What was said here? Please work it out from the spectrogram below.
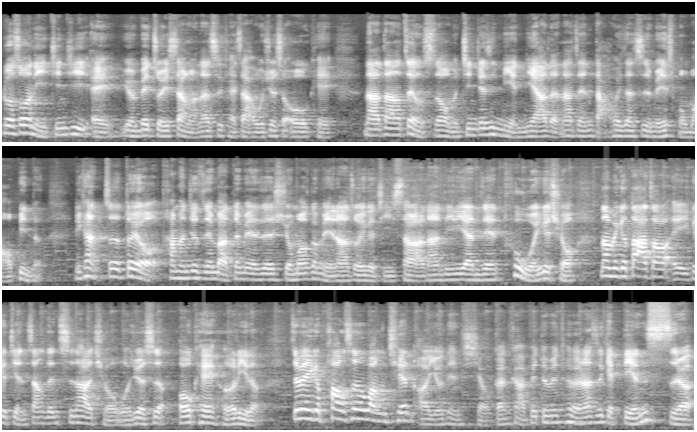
如果说你经济哎有人被追上了，那吃凯撒，我觉得是 OK。那当然这种时候我们今天是碾压的，那这人打会战是没什么毛病的。你看这队友他们就直接把对面的这些熊猫跟美娜做一个击杀了，那莉莉安直接吐我一个球，那么一个大招哎一个减伤真吃他的球，我觉得是 OK 合理的。这边一个炮车往前啊，有点小尴尬，被对面特尔纳斯给点死了。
